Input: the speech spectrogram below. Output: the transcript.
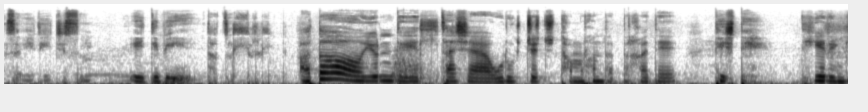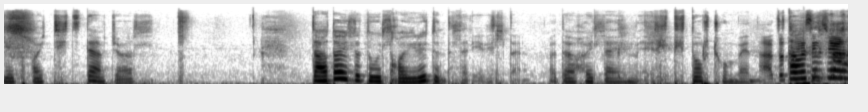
сая тэгжсэн. ADB-ийн тооцоололоор л. Одоо ер нь тэгэл цаашаа өргөжөж томорхон тодорхой тий. Тийш дээ. Тэгэхээр ингээд гоё цэгцтэй авч явал. За одоо илүү тэгвэл гоё ирээдүйн талаар ярил л да. Одоо хоёлаа юм архитектурч хүн байна. За таваас юм.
